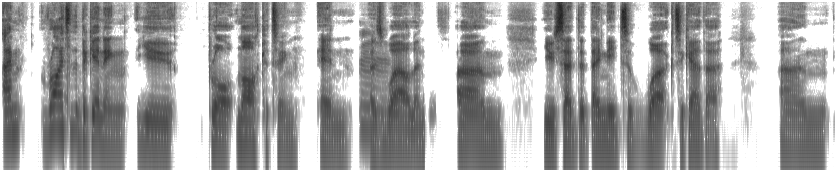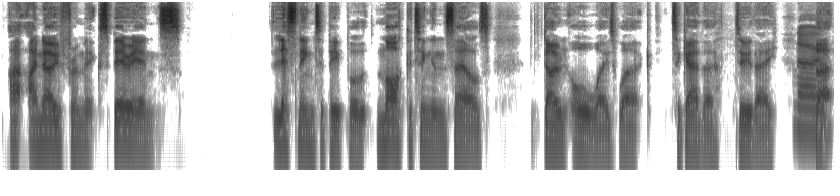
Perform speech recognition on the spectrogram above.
And right at the beginning, you brought marketing in mm. as well, and um, you said that they need to work together. Um, I, I know from experience, listening to people, marketing and sales don't always work together, do they? No, but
